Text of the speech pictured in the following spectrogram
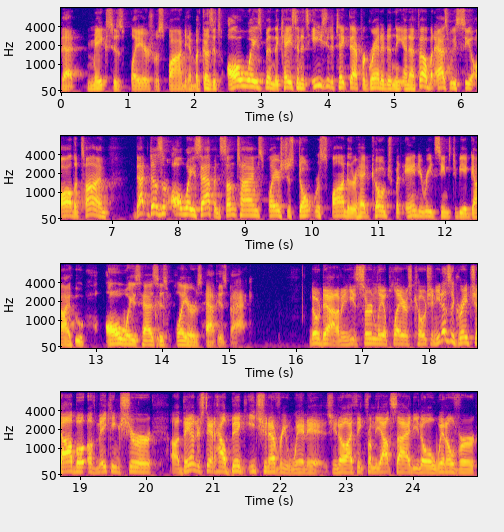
that makes his players respond to him? Because it's always been the case, and it's easy to take that for granted in the NFL. But as we see all the time, that doesn't always happen. Sometimes players just don't respond to their head coach, but Andy Reid seems to be a guy who always has his players have his back. No doubt. I mean, he's certainly a player's coach, and he does a great job of, of making sure uh, they understand how big each and every win is. You know, I think from the outside, you know, a win over,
